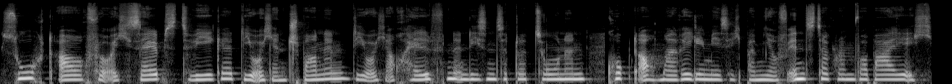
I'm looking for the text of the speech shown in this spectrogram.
sucht auch für euch selbst Wege, die euch entspannen, die euch auch helfen in diesen Situationen. Guckt auch mal regelmäßig bei mir auf Instagram vorbei. Ich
